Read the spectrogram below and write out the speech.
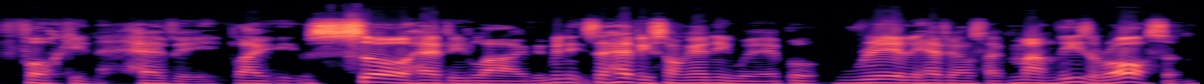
fucking heavy. Like it was so heavy live. I mean, it's a heavy song anyway, but really heavy. I was like, man, these are awesome.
